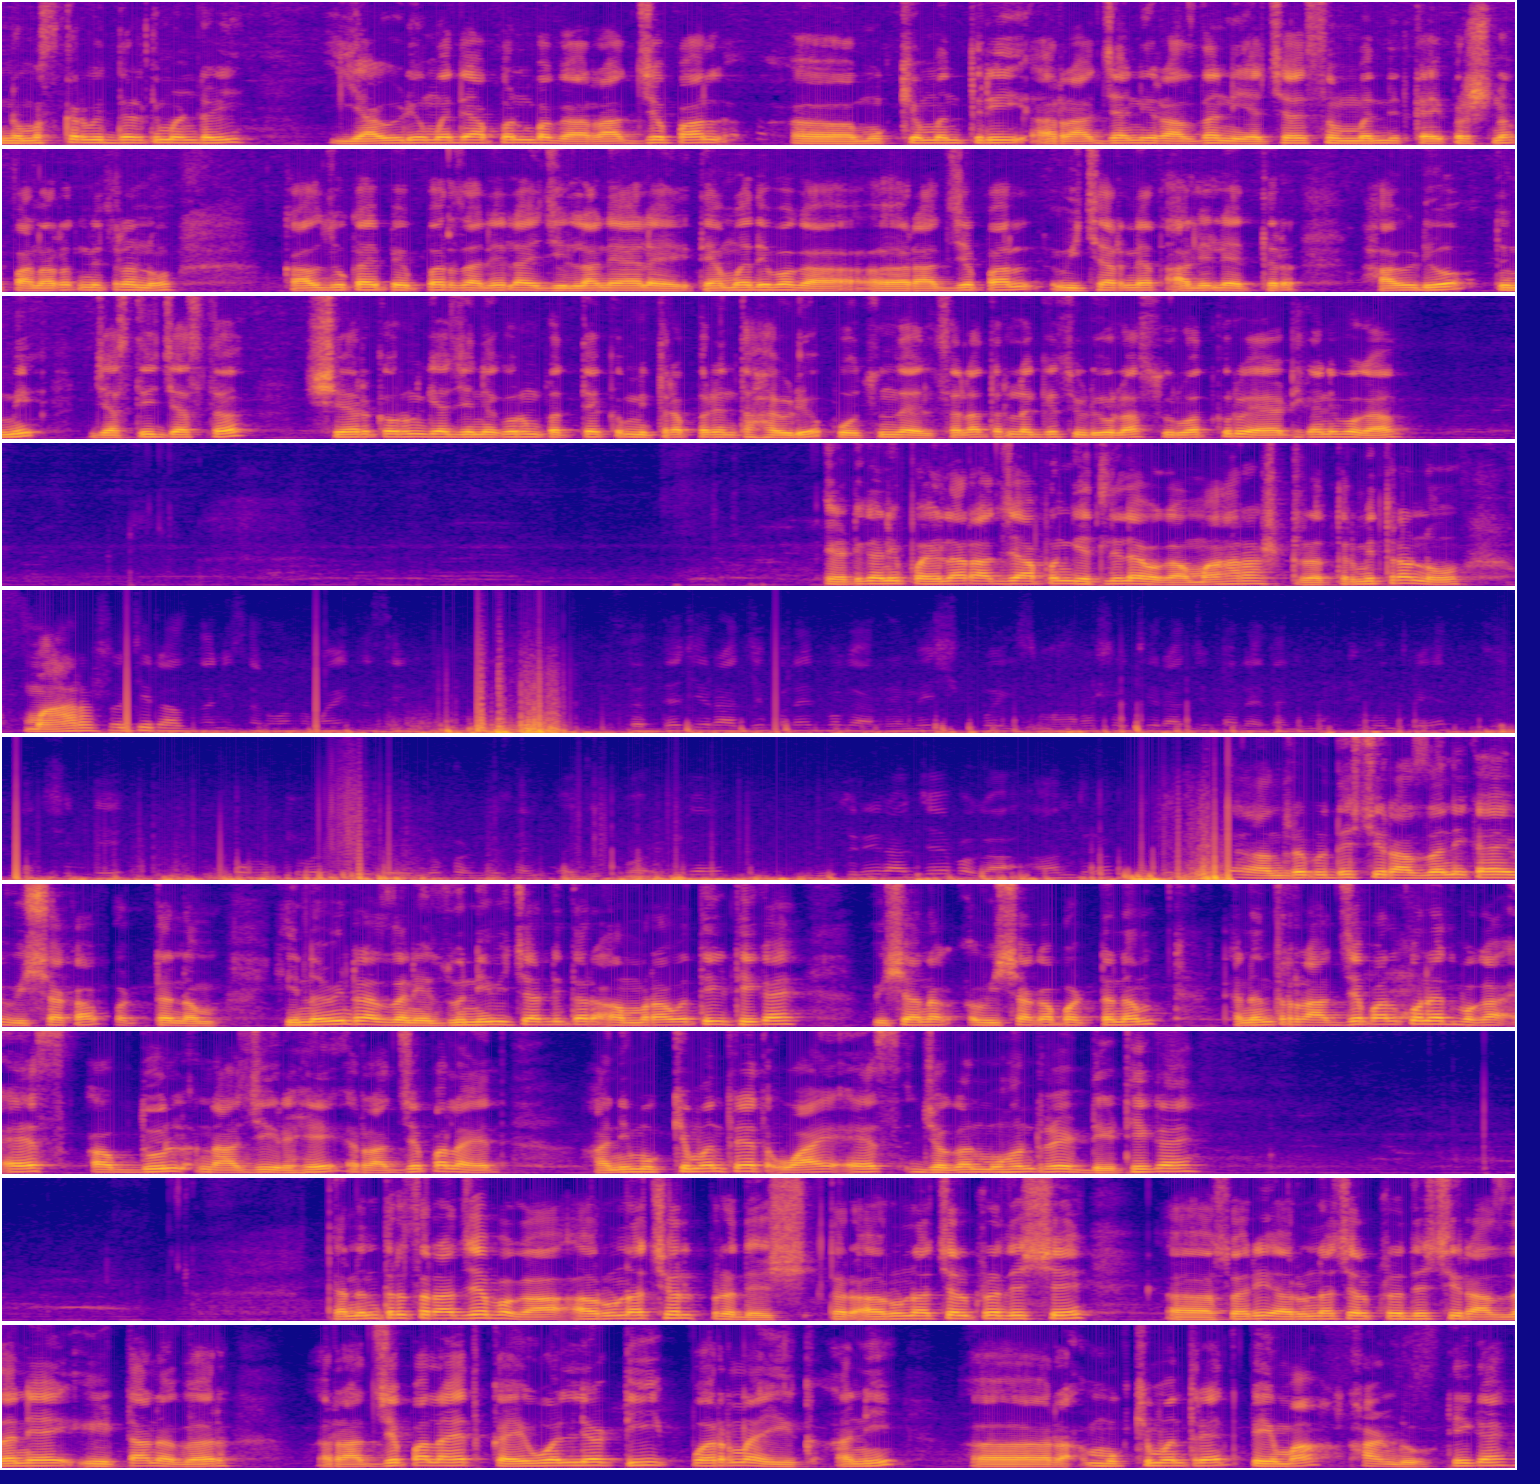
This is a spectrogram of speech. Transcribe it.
नमस्कार विद्यार्थी मंडळी. या व्हिडिओमध्ये आपण बघा राज्यपाल मुख्यमंत्री राज्य आणि राजधानी याच्या संबंधित काही प्रश्न पाहणार आहोत मित्रांनो. काल जो काही पेपर झालेला आहे जिल्हा न्यायालय त्यामध्ये बघा राज्यपाल विचारण्यात आलेले आहेत. तर हा व्हिडिओ तुम्ही जास्तीत जास्त शेअर करून घ्या जेणेकरून प्रत्येक मित्रापर्यंत हा व्हिडिओ पोहोचून जाईल. चला तर लगेच व्हिडिओला सुरुवात करूया. या ठिकाणी बघा. या ठिकाणी पहिला राज्य आपण घेतलेला आहे बघा महाराष्ट्र. तर मित्रांनो महाराष्ट्राची राजधानी सर्वांना माहीत असेल. सध्याचे राज्यपाल आहेत बघा रमेश बैस महाराष्ट्राचे राज्यपाल आहेत आणि मुख्यमंत्री आहेत एकनाथ शिंदे उपमुख्यमंत्री देवेंद्र फडणवीस आणि अजित पवार. ठीक आहे? दुसरे राज्य आहे बघा आंध्र प्रदेश. आंध्र प्रदेशची राजधानी काय आहे? विशाखापट्टणम. ही नवीन राजधानी आहे. जुनी विचारली तर अमरावती ठीक आहे? विशाना विशाखापट्टणम. त्यानंतर राज्यपाल कोण आहेत बघा? एस अब्दुल नाजीर. हे राज्यपाल आहेत. आणि मुख्यमंत्री आहेत वाय एस जगनमोहन रेड्डी ठीक आहे? त्यानंतरचं राज्य बघा अरुणाचल प्रदेश. तर अरुणाचल प्रदेशचे सॉरी अरुणाचल प्रदेशची राजधानी आहे इटानगर. राज्यपाल आहेत कैवल्य टी परनाईक आणि रा- मुख्यमंत्री आहेत पेमा खांडू ठीक आहे?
